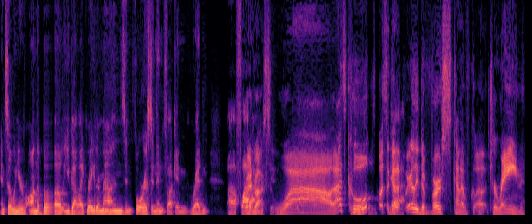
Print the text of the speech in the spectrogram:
And so when you're on the boat, you got like regular mountains and forest, and then fucking red uh, flat Red Rocks. too. Wow, that's cool. So it's a kind Yeah. of really diverse kind of uh, terrain.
